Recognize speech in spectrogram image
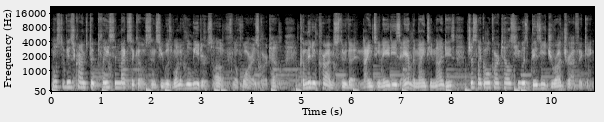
most of his crimes took place in Mexico since he was one of the leaders of the Juarez cartel. Committed crimes through the 1980s and the 1990s, just like all cartels, he was busy drug trafficking,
